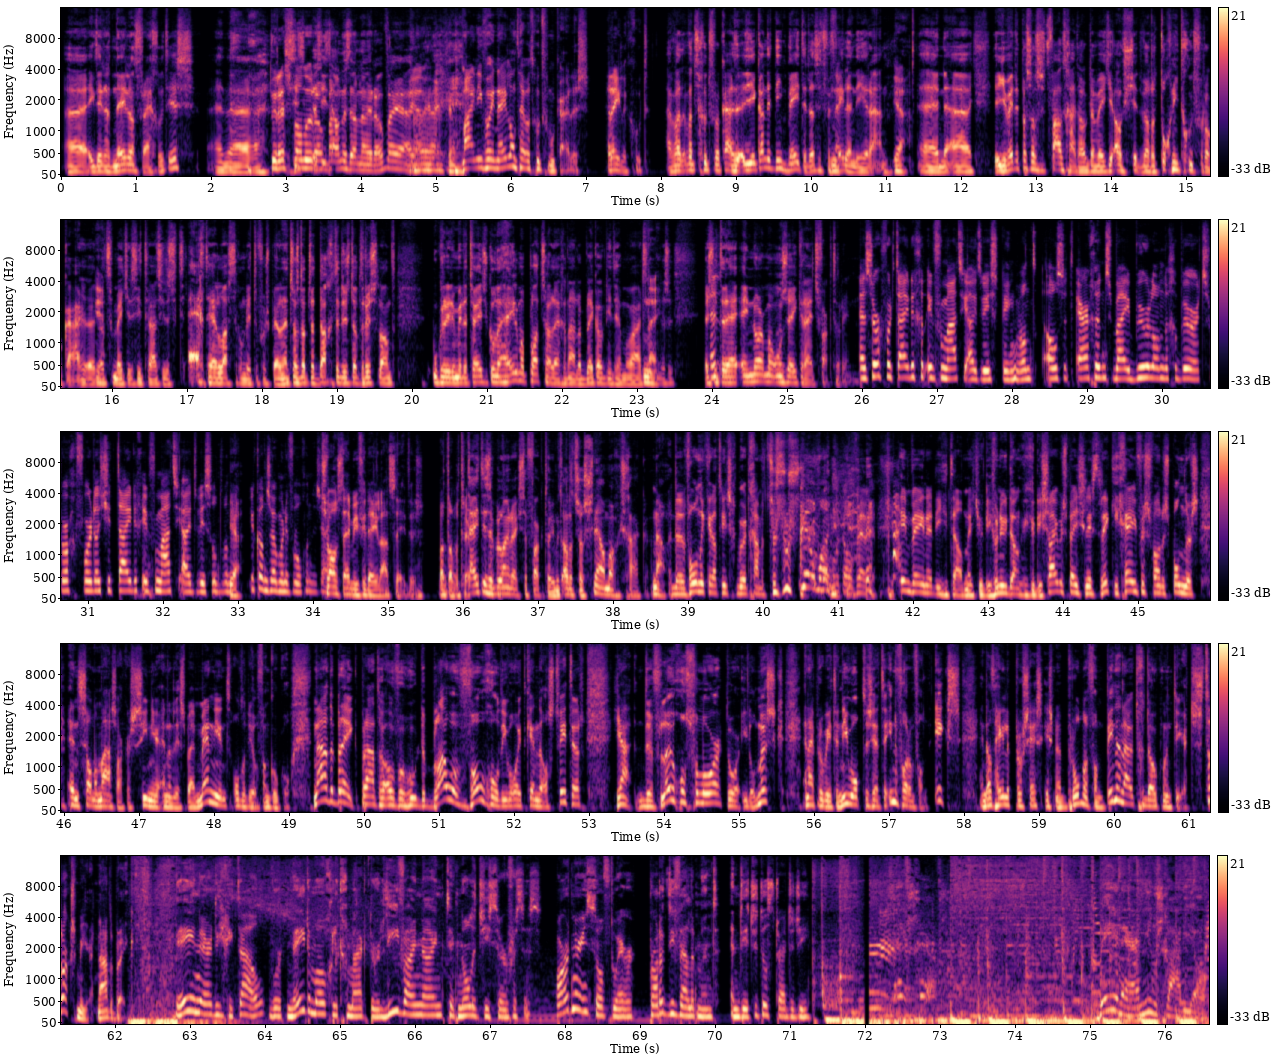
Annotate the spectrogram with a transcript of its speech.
Eh, ik denk dat Nederland vrij goed is. En, eh, De rest van is iets- Dat is Europa? iets anders dan Europa, ja. Ja. Oh, ja, oké. Maar in ieder geval in Nederland hebben we het goed voor elkaar dus. Redelijk goed. Ja, Wat, wat is goed voor elkaar? Je kan dit niet meten, dat is het vervelende hieraan. Ja. En eh, je weet het pas als het fout gaat ook. Dan weet je, oh shit, we hadden toch niet goed voor elkaar. Eh, Ja. Dat is een beetje de situatie. Dus het is echt heel lastig om dit te voorspellen. Net zoals dat we dachten dus dat Rusland Oekraïne binnen twee seconden helemaal plat zou leggen. Nou, dat bleek ook niet helemaal waar te zijn. Nee. Dus er zit een enorme onzekerheidsfactor in. En zorg voor tijdige informatieuitwisseling. Want als het ergens bij buurlanden gebeurt... zorg ervoor dat je tijdig informatie uitwisselt. Want Ja. je kan zomaar de volgende zijn. Zoals de MIVD laatst deed dus. Wat dat betreft. Tijd is de belangrijkste factor. Je moet altijd zo snel mogelijk schakelen. Nou, de volgende keer dat er iets gebeurt... gaan we het er zo snel mogelijk over hebben. In BNR Digitaal met jullie. Voor nu dank ik jullie. Cyberspecialist Ricky Gevers van Responders... en Sanne Maasakkers, senior analyst bij Mandiant, onderdeel van Google. Na de break praten we over hoe de blauwe vogel... die we ooit kenden als Twitter... ja, de vleugels verloor door Elon Musk. En hij probeert een nieuwe op te zetten in de vorm van X. En dat hele proces is met bronnen van binnenuit gedocumenteerd. Straks meer, na de break. BNR Digitaal wordt mede mogelijk gemaakt door Levi9 Technology Services. Partner in software, product development en digital strategy. BNR Nieuwsradio.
